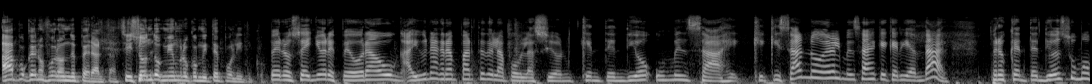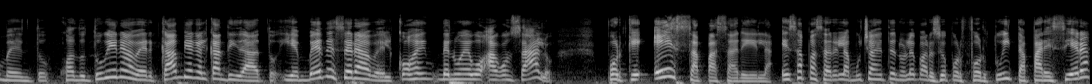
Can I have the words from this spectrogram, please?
Ah, ¿por qué no fueron de Peralta? Si son dos miembros del comité político. Pero señores, peor aún, hay una gran parte de la población que entendió un mensaje que quizás no era el mensaje que querían dar, pero que entendió en su momento. Cuando tú vienes a ver, cambian el candidato y en vez de ser Abel, cogen de nuevo a Gonzalo. Porque esa pasarela, esa pasarela mucha gente no le pareció por fortuita, pareciera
